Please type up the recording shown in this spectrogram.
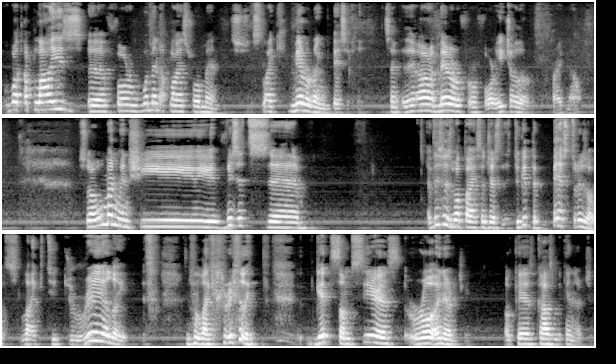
What applies uh, for women applies for men. It's, it's like mirroring, basically. They are a mirror for, for each other right now. So a woman, when she visits, uh, this is what I suggest to get the best results, like to, to really, like really get some serious raw energy, okay, cosmic energy.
